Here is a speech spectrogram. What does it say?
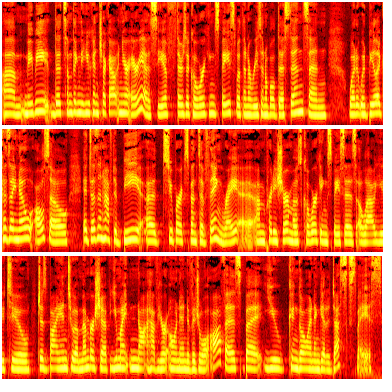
Um, maybe that's something that you can check out in your area. See if there's a co-working space within a reasonable distance and what it would be like. Cause I know also it doesn't have to be a super expensive thing, right? Uh, I'm pretty sure most co-working spaces allow you to just buy into a membership. You might not have your own individual office, but you can go in and get a desk space.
